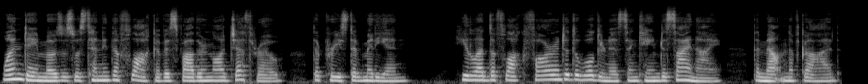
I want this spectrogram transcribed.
One day Moses was tending the flock of his father in law Jethro, the priest of Midian. He led the flock far into the wilderness and came to Sinai, the mountain of God.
